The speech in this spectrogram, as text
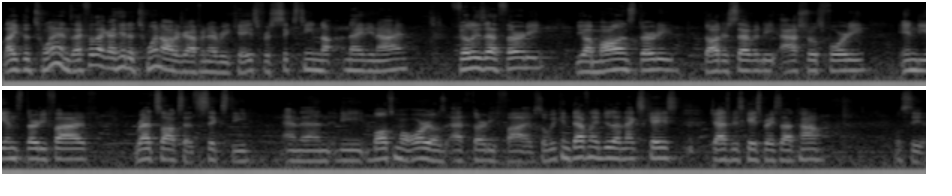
like the Twins. I feel like I hit a twin autograph in every case for 16.99. Phillies at 30. You got Marlins 30, Dodgers 70, Astros 40, Indians 35, Red Sox at 60, and then the Baltimore Orioles at 35. So we can definitely do that next case. JaspysCaseBreaks.com. We'll see you.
